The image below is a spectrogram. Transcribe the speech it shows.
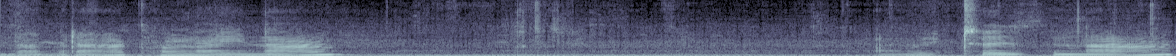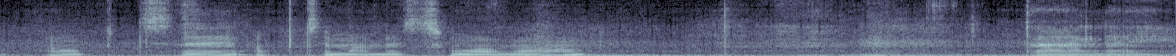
Dobra, kolejna. Ojczyzna, obcy, obcy mamy słowo. Dalej.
